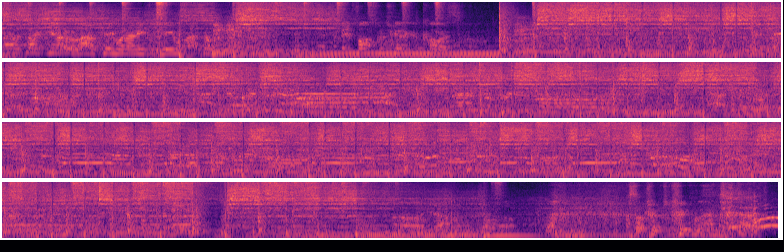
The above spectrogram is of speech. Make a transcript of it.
Uh, you know, allow pee when I need to pee, all that. A bit faster, we're going to go chorus. Uh, that's our trip to Dreamland.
